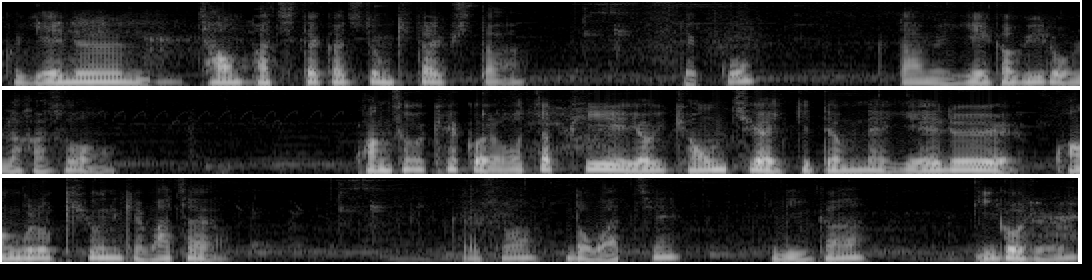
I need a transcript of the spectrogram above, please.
그 얘는 자원 받칠 때까지 좀 기다립시다. 됐고 그 다음에 얘가 위로 올라가서 광석을 캘 거예요. 어차피 여기 경험치가 있기 때문에 얘를 광구로 키우는 게 맞아요. 그래서 너 왔지? 네가 이거를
